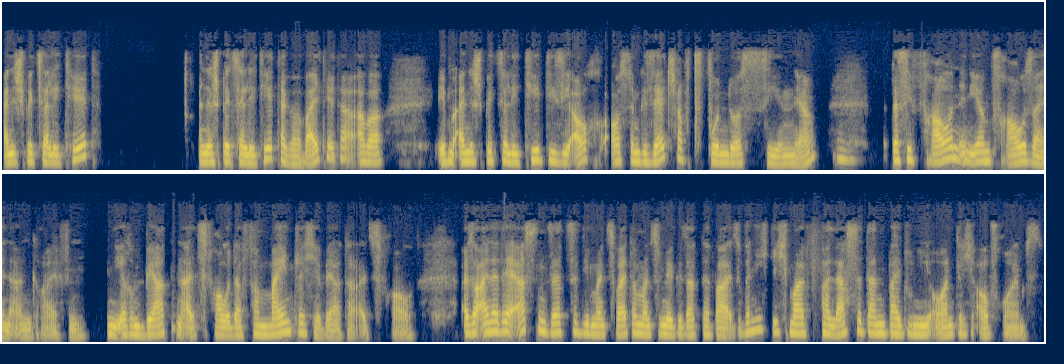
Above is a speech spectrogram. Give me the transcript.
eine Spezialität, eine Spezialität der Gewalttäter, aber eben eine Spezialität, die sie auch aus dem Gesellschaftsfundus ziehen, ja, mhm. dass sie Frauen in ihrem Frausein angreifen in ihren Werten als Frau oder vermeintliche Werte als Frau. Also einer der ersten Sätze, die mein zweiter Mann zu mir gesagt hat, war, also wenn ich dich mal verlasse, dann weil du nie ordentlich aufräumst.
